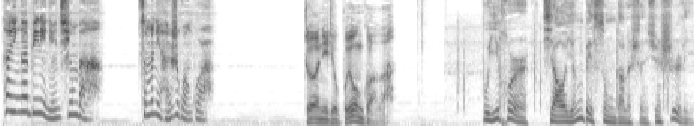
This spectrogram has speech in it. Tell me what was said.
他应该比你年轻吧？怎么你还是光棍？这你就不用管了。不一会儿，小莹被送到了审讯室里，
